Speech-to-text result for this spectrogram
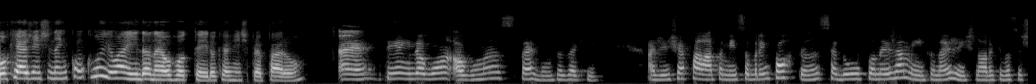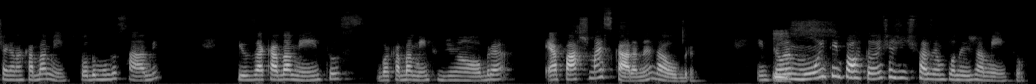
Porque a gente nem concluiu ainda, né, o roteiro que a gente preparou. É, tem ainda alguma, algumas perguntas aqui. A gente vai falar também sobre a importância do planejamento, né, gente, na hora que você chega no acabamento. Todo mundo sabe que os acabamentos, o acabamento de uma obra é a parte mais cara, né, da obra. Então é Isso. é muito importante a gente fazer um planejamento.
